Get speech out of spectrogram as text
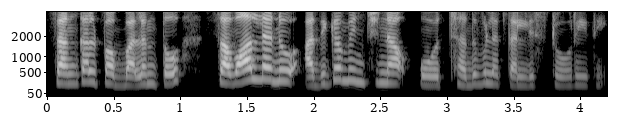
సంకల్ప బలంతో సవాళ్ళను అధిగమించిన ఓ చదువుల తల్లి స్టోరీది.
